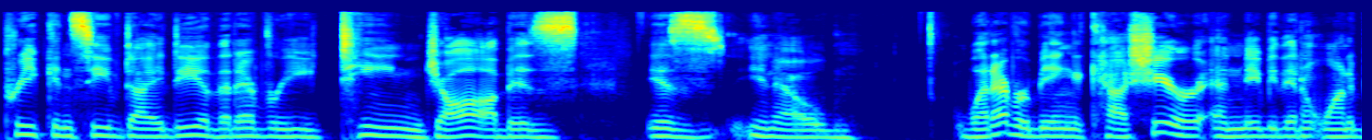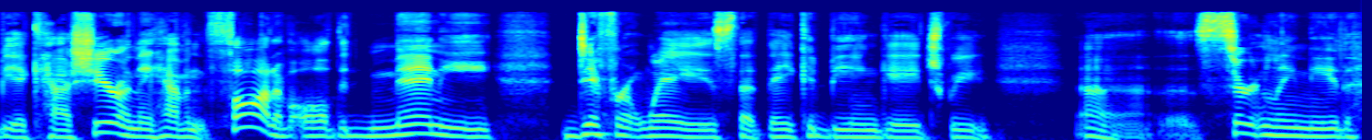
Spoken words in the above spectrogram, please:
pre preconceived idea that every teen job is is you know whatever being a cashier and maybe they don't want to be a cashier and they haven't thought of all the many different ways that they could be engaged. We uh, certainly need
